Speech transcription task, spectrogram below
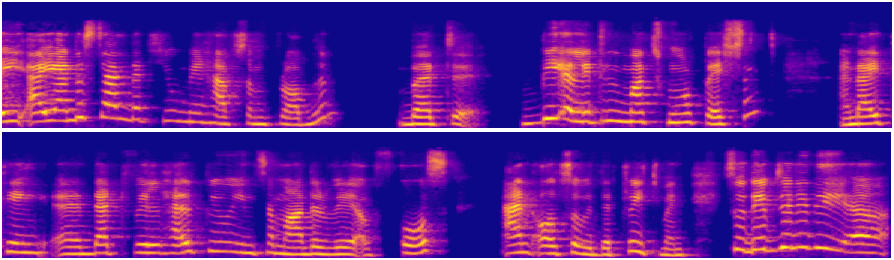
i i understand that you may have some problem but uh, be a little much more patient. And i think uh, that will help you in some other way of course and also with the treatment. So Debjanidhi, uh,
